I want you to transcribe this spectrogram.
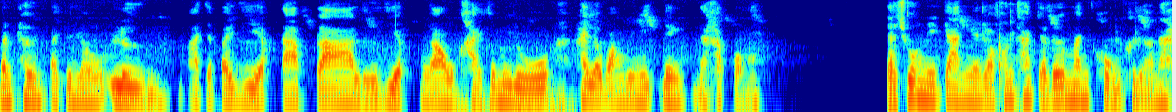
มันเพลินไปจนเราลืม อาจจะไปเหยียบตาปลาหรือเหยียบเงาใครก็ไม่รู้ ให้ระวังไว้นิดนึงนะครับผม แต่ช่วงนี้การเงินเราค่อนข้างจะเริ่มมั่นคงขึ้นแล้วนะ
